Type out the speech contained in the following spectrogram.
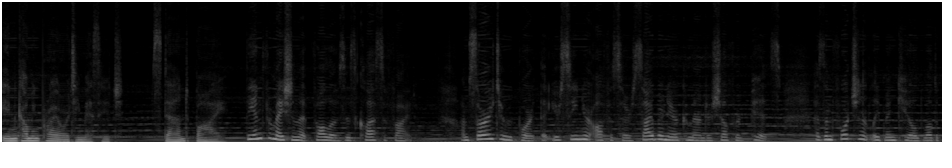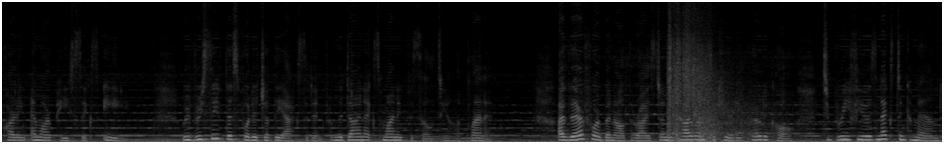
Incoming priority message. Stand by. The information that follows is classified. I'm sorry to report that your senior officer, Cyberneer Commander Shelford Pitts, has unfortunately been killed while departing MRP-6E. We've received this footage of the accident from the Dynex mining facility on the planet. I've therefore been authorized under Tyrant Security Protocol to brief you as next in command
